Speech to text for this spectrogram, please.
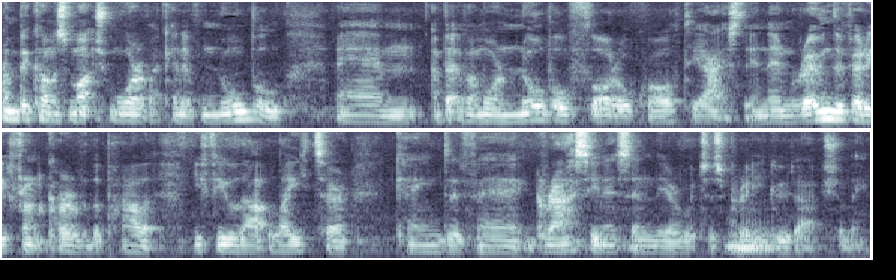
and becomes much more of a kind of noble, um, a bit of a more noble floral quality actually. And then round the very front curve of the palate, you feel that lighter kind of uh, grassiness in there, which is pretty good actually.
